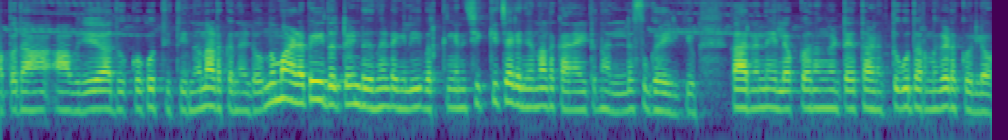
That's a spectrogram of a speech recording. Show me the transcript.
അപ്പോൾ ദാ അവർ അതൊക്കെ കൊത്തിത്തിന്ന് നടക്കുന്നുണ്ട്. ഒന്ന് മഴ പെയ്തിട്ടുണ്ട് എന്നുണ്ടെങ്കിൽ ഇവർക്ക് ഇങ്ങനെ ചിക്കി ചകഞ്ഞ് നടക്കാനായിട്ട് നല്ല സുഖമായിരിക്കും. കാരണം നിലമൊക്കെ അങ്ങോട്ട് തണുത്ത് കുതിർന്ന് കിടക്കുമല്ലോ.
